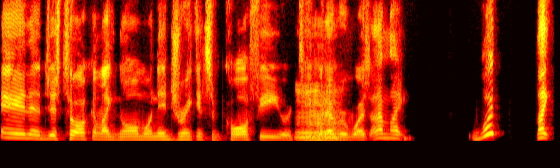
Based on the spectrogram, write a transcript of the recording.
and they're just talking like normal, and then drinking some coffee or tea, Mhm. whatever it was. And I'm like, what? Like,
